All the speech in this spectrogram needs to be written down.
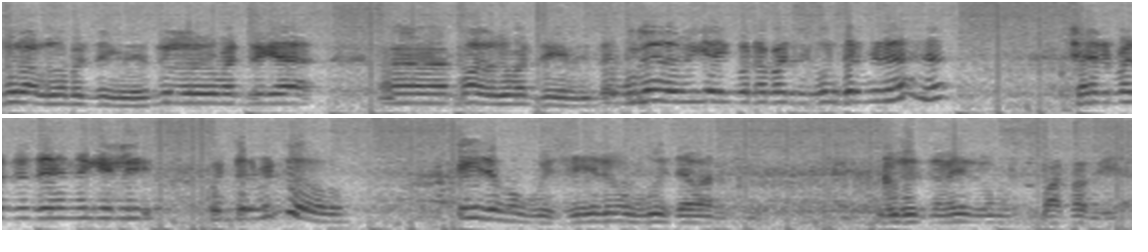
দুলাল বাড়িতে গেলি। দুলাল বাড়ি থেকে পলাল বাড়িতে গেলি। তো ভুলে যাবি কি? এই কোটা বাড়ি কোন যাবি হ্যাঁ? গেলি তো এইরকম বাসা দিয়ে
